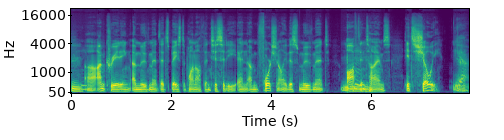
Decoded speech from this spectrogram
Mm-hmm. Uh, I'm creating a movement that's based upon authenticity, and unfortunately, this movement oftentimes it's showy. Yeah.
